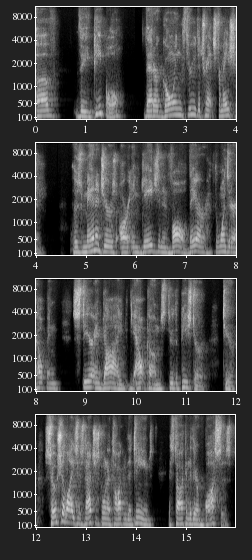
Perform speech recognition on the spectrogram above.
of the people that are going through the transformation. Those managers are engaged and involved. They are the ones that are helping steer and guide the outcomes through the P tier. Socialize is not just going and talking to the teams, it's talking to their bosses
